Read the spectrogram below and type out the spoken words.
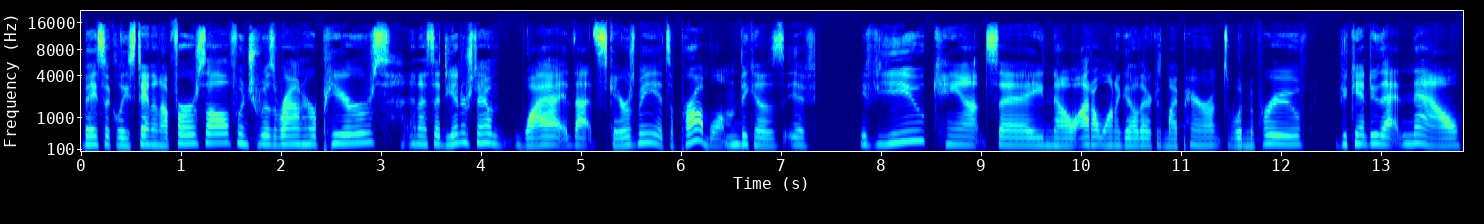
basically standing up for herself when she was around her peers. And I said, "Do you understand why that scares me? It's a problem because if if you can't say no, I don't want to go there because my parents wouldn't approve. If you can't do that now,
